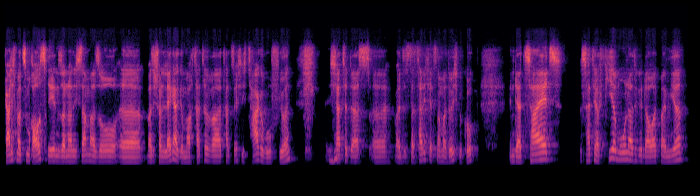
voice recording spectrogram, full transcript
gar nicht mal zum Rausreden, sondern ich sag mal so, äh, was ich schon länger gemacht hatte, war tatsächlich Tagebuch führen. Ich mhm. hatte das, äh, weil das, das hatte ich jetzt nochmal durchgeguckt. In der Zeit, es hat ja vier Monate gedauert bei mir,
